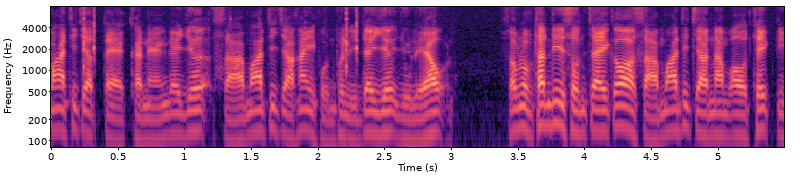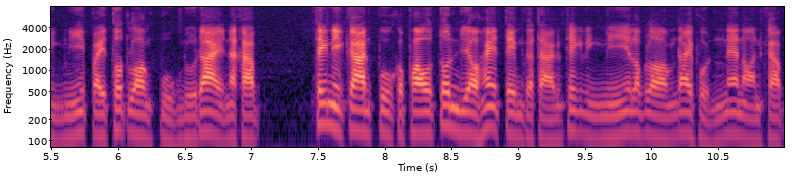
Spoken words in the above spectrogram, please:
มารถที่จะแตกแขนงได้เยอะ สามารถที่จะให้ผลผลิตได้เยอะอยู่แล้วสำหรับท่านที่สนใจก็สามารถที่จะนำเอาเทคนิคนี้ไปทดลองปลูกดูได้นะครับ เทคนิคการปลูกกะเพราต้นเดียวให้เต็มกระถางเทคนิคนี้รับรองได้ผลแน่นอนครับ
